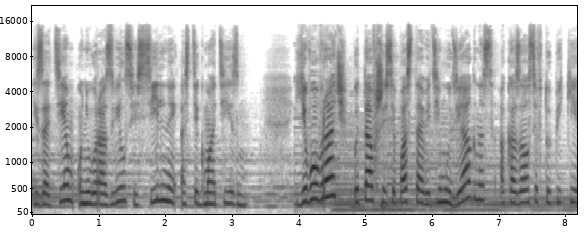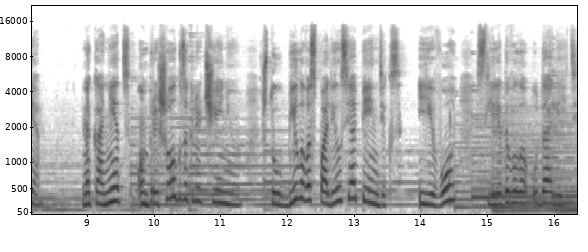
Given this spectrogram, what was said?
и затем у него развился сильный астигматизм. Его врач, пытавшийся поставить ему диагноз, оказался в тупике. Наконец, он пришел к заключению, что у Билла воспалился аппендикс, и его следовало удалить.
